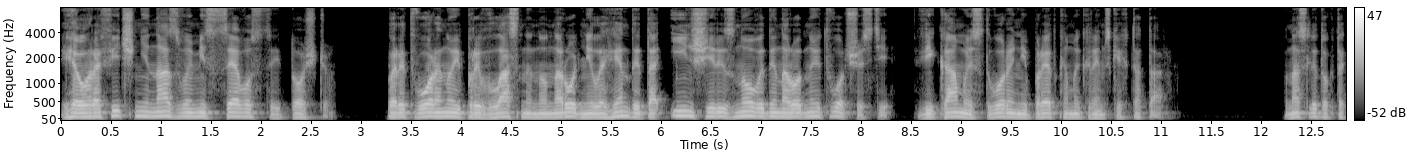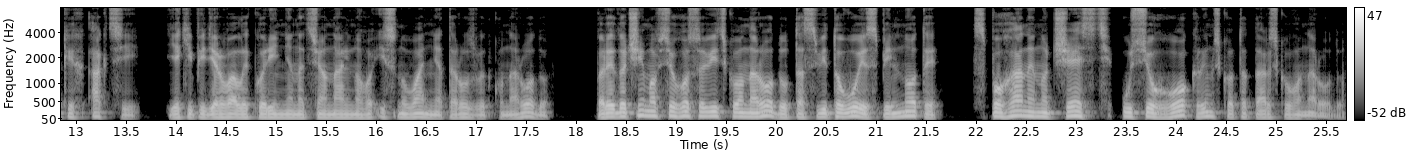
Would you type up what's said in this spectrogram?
географічні назви місцевостей тощо, перетворено і привласнено народні легенди та інші різновиди народної творчості, віками створені предками кримських татар. Внаслідок таких акцій, які підірвали коріння національного існування та розвитку народу, перед очима всього совітського народу та світової спільноти споганено честь усього кримсько-татарського народу.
